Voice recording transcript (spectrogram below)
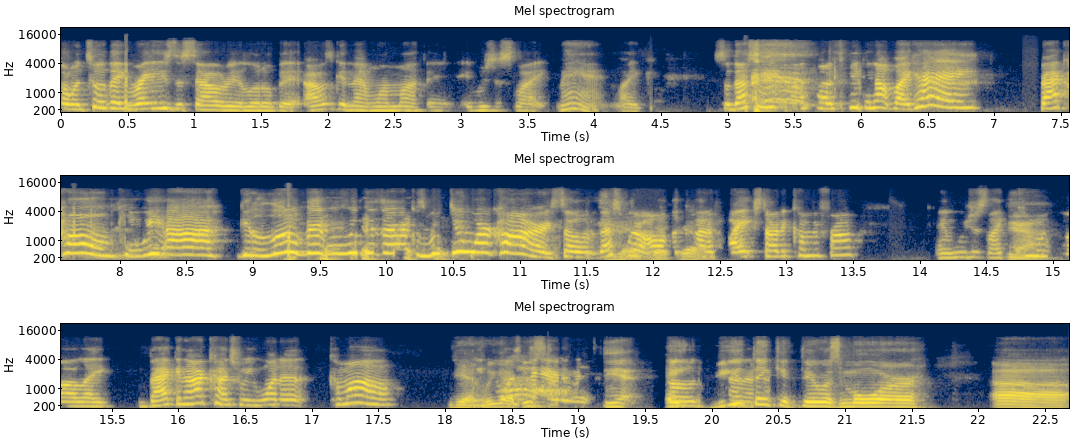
So until they raised the salary a little bit, I was getting that one month, and it was just like, man, like. So that's when we kinda started speaking up, like, hey, back home, can we uh get a little bit when we deserve? Because we do work hard. So that's Yeah, where all yeah, the yeah. kind of fight started coming from. And we were just like, Yeah. come on, y'all, like back in our country, we want to come on. Yeah, we got want this. There. Yeah. Hey, do you think if there was more, uh,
